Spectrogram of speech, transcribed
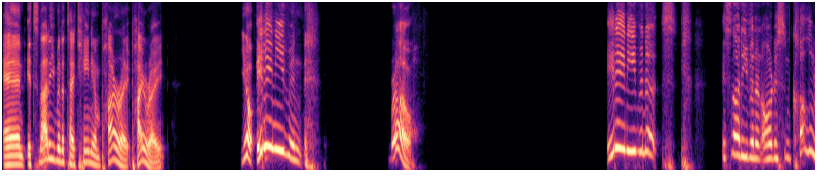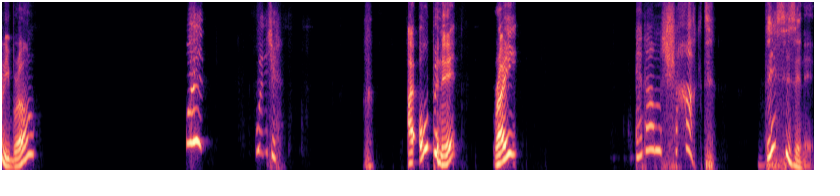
And it's not even a titanium pyrite pyrite. Yo, it ain't even bro. It ain't even a it's not even an artisan cutlery, bro. What? What did you I open it, right? And I'm shocked. This is in it.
